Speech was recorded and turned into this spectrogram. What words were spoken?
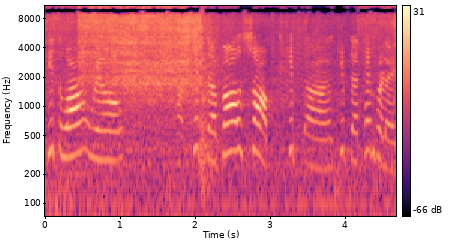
this one will uh, keep the ball soft keep the keep the temperature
